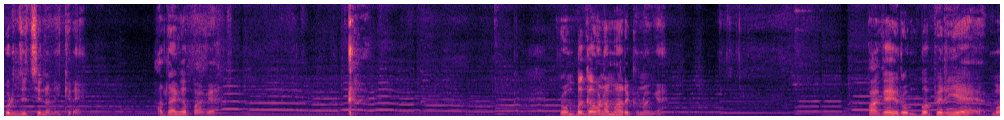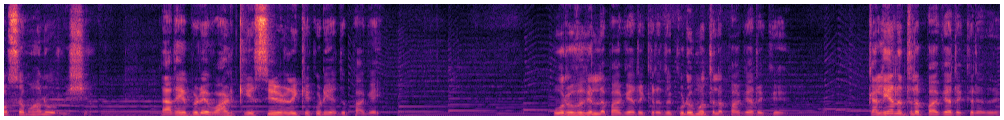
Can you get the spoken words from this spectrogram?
புரிஞ்சிச்சுன்னு நினைக்கிறேன். அதாங்க பகை. ரொம்ப கவனமாக இருக்கணுங்க. பகை ரொம்ப பெரிய மோசமான ஒரு விஷயம். நிறைய பேருடைய வாழ்க்கையை சீரழிக்கக்கூடியது பகை. உறவுகளில் பகை இருக்கிறது குடும்பத்தில் பகை இருக்குது கல்யாணத்தில் பகை இருக்கிறது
